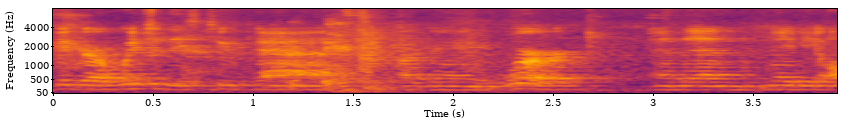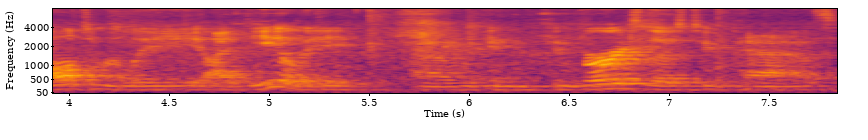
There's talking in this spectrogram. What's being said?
figure out which of these two paths are going to work, and then maybe ultimately, ideally, uh, we can converge those two paths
